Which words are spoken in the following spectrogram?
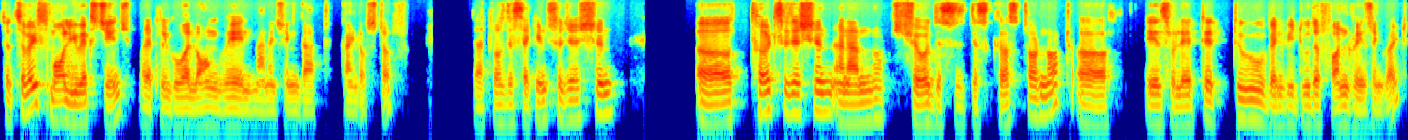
So it's a very small UX change, but it will go a long way in managing that kind of stuff. That was the second suggestion. Uh, third suggestion, and I'm not sure this is discussed or not, uh, is related to when we do the fundraising, right?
